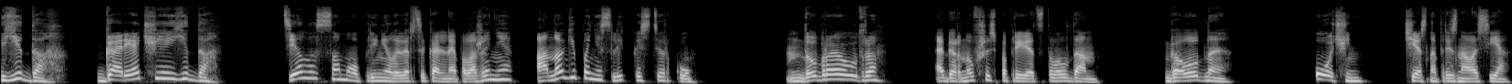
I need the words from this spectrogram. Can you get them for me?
Еда. Горячая еда. Тело само приняло вертикальное положение, а ноги понесли к костерку. «Доброе утро», — обернувшись, поприветствовал Дан. «Голодная?» «Очень», — честно призналась я.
